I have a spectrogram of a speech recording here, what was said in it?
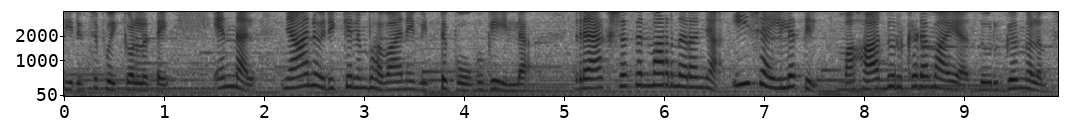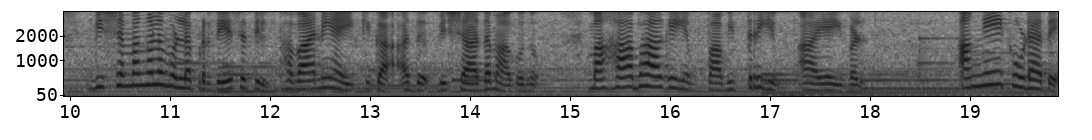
തിരിച്ചു പോയിക്കൊള്ളട്ടെ എന്നാൽ ഞാൻ ഒരിക്കലും ഭവാനെ വിട്ടു പോകുകയില്ല രാക്ഷസന്മാർ നിറഞ്ഞ ഈ ശൈലത്തിൽ മഹാദുർഘടമായ ദുർഗങ്ങളും വിഷമങ്ങളുമുള്ള പ്രദേശത്തിൽ ഭവാനെ അയക്കുക അത് വിഷാദമാകുന്നു. മഹാഭാഗയും പവിത്രിയും ആയ ഇവൾ. അങ്ങയെ കൂടാതെ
